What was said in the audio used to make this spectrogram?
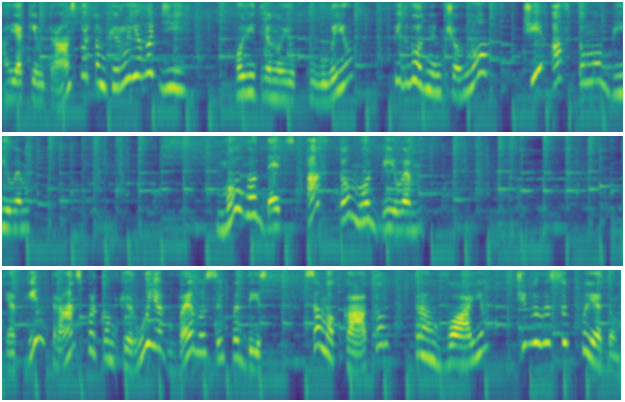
А яким транспортом керує водій? Повітряною кулею, підводним човном чи автомобілем? Молодець автомобілем. Яким транспортом керує велосипедист? Самокатом, трамваєм чи велосипедом?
